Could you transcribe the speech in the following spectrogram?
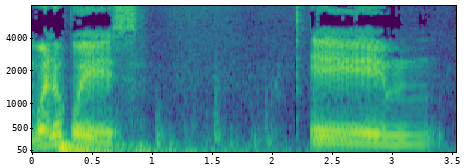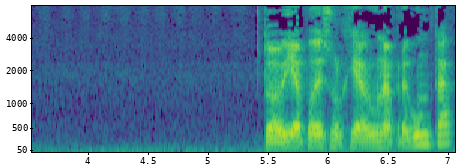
bueno pues eh, todavía puede surgir alguna pregunta.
